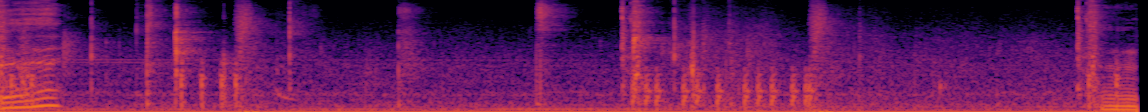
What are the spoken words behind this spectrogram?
Eh? Uh.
